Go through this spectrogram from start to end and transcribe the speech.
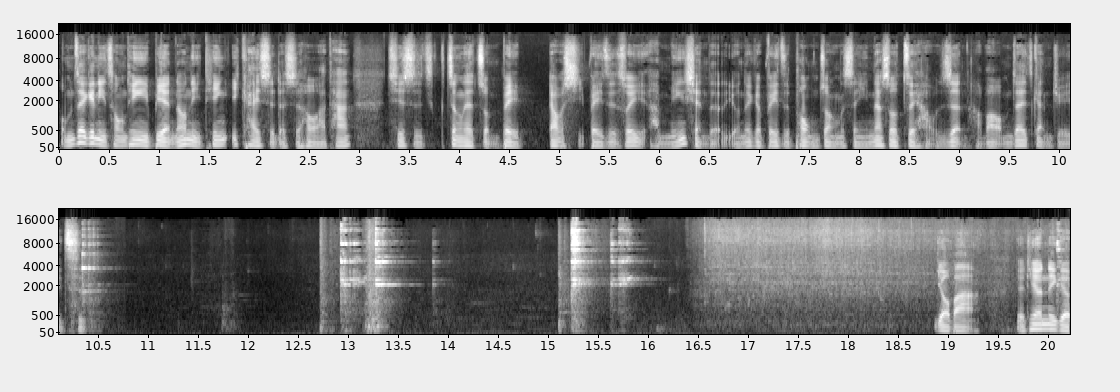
我们再给你重听一遍，然后你听一开始的时候啊，他其实正在准备要洗杯子，所以很明显的有那个杯子碰撞的声音，那时候最好认，好不好？我们再感觉一次，有吧？有听到那个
